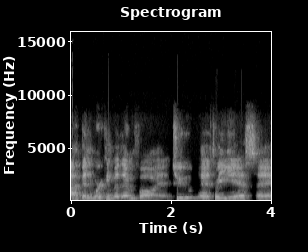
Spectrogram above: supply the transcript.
I've been working with them for uh, two, uh, three years, uh,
